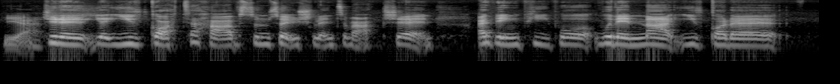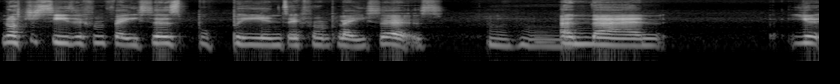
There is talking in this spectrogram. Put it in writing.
Yeah. Do you know, yeah, you've got to have some social interaction. I think people within that you've got to not just see different faces, but be in different places Mm-hmm. and then you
